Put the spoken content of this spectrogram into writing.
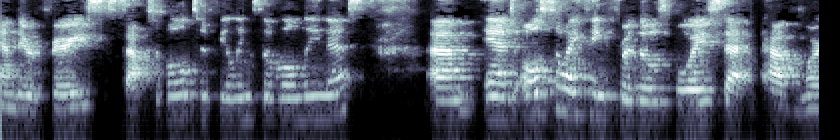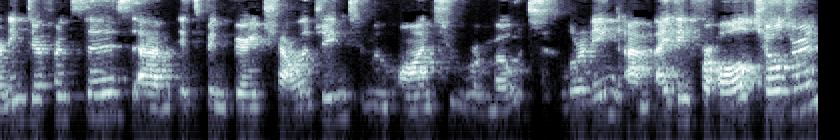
and they're very susceptible to feelings of loneliness. Um, and also, I think for those boys that have learning differences, um, it's been very challenging to move on to remote learning. Um, I think for all children,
